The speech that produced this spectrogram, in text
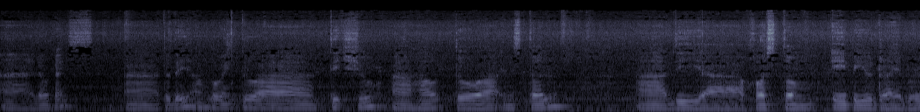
Uh, hello guys. Uh, today I'm going to uh, teach you uh, how to uh, install uh, the custom APU driver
